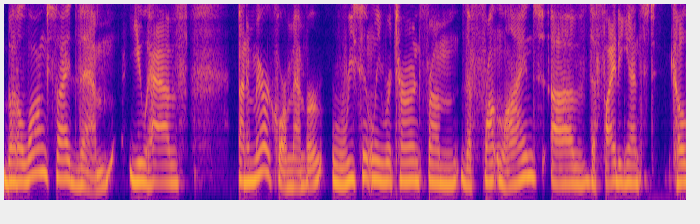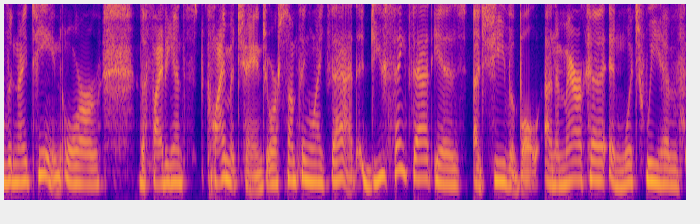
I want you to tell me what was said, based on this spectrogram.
But alongside them, you have an AmeriCorps member recently returned from the front lines of the fight against COVID 19 or the fight against climate change or something like that. Do you think that is achievable? An America in which we have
